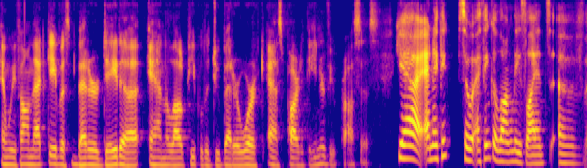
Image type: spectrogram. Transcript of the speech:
And we found that gave us better data and allowed people to do better work as part of the interview process. Yeah. And I think so. I think along these lines of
